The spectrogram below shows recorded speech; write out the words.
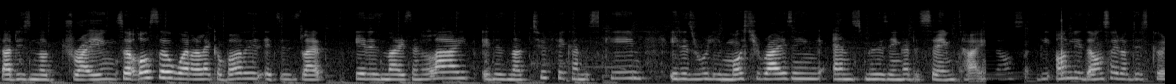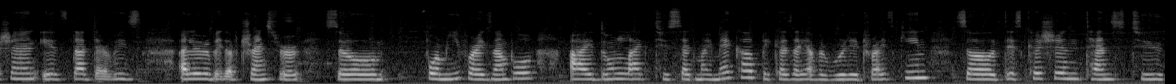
that is not drying. So also what I like about it, it is like it is nice and light, it is not too thick on the skin, it is really moisturizing and smoothing at the same time. The only downside of this cushion is that there is a little bit of transfer. So for me, for example, I don't like to set my makeup because I have a really dry skin. So this cushion tends to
